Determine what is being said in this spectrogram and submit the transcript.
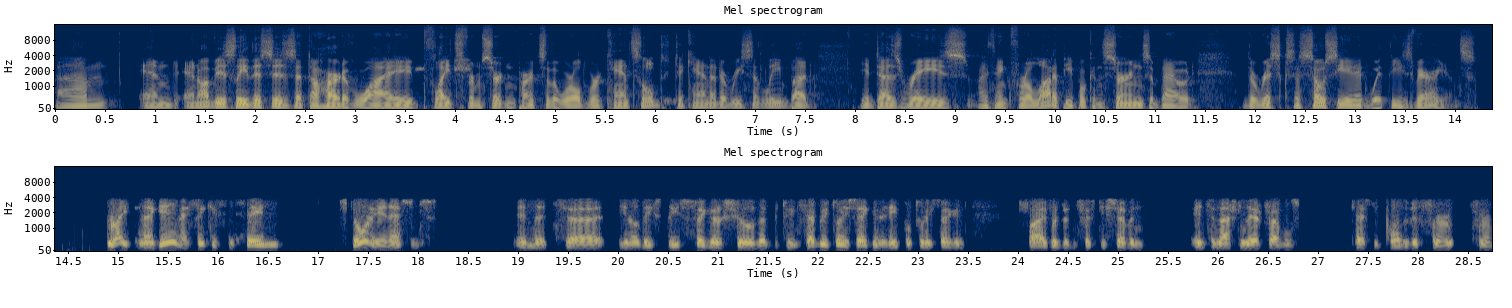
Um, and and obviously this is at the heart of why flights from certain parts of the world were canceled to Canada recently, but it does raise, I think, for a lot of people, concerns about the risks associated with these variants. Right, and again, I think it's the same story in essence, in that uh, you know these these figures show that between February 22nd and April 22nd, 557 international air travels tested positive for, for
